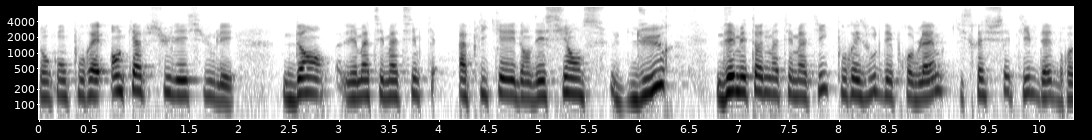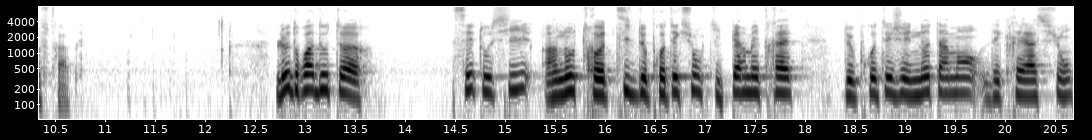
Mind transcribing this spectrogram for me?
Donc on pourrait encapsuler, si vous voulez, dans les mathématiques appliquées dans des sciences dures, des méthodes mathématiques pour résoudre des problèmes qui seraient susceptibles d'être brevetables. Le droit d'auteur, c'est aussi un autre type de protection qui permettrait de protéger notamment des créations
